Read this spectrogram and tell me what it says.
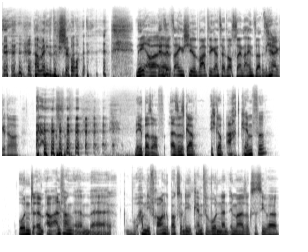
am Ende der Show. Nee, aber. Der äh, sitzt eigentlich hier und wartet die ganze Zeit auf seinen Einsatz. Ja, genau. nee, pass auf. Also es gab, ich glaube, acht Kämpfe und ähm, am Anfang ähm, äh, haben die Frauen geboxt und die Kämpfe wurden dann immer sukzessiver,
